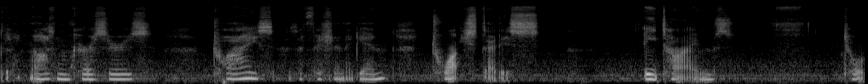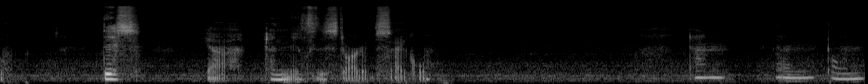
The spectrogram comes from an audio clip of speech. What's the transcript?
The mouse and cursors. Twice as efficient again. Twice, that is eight times total. This, yeah, and it's the start of the cycle. Dun, dun, dun,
